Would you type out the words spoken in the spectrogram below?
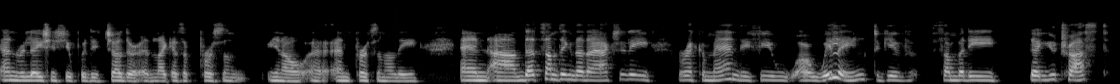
and relationship with each other and like as a person you know uh, and personally. And um, that's something that i actually recommend if you are willing to give somebody that you trust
